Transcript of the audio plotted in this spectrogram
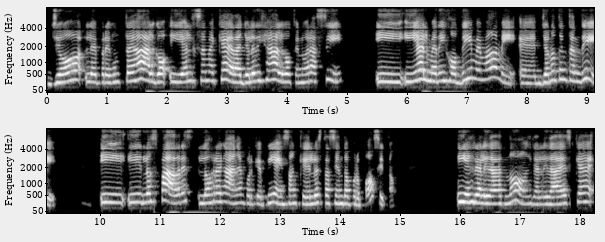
yo le pregunté algo y él se me queda, yo le dije algo que no era así y, él me dijo, dime mami, eh, yo no te entendí. Y, los padres los regañan porque piensan que él lo está haciendo a propósito. Y en realidad no, en realidad es que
